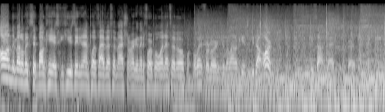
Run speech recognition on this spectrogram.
on the Metal Mixtape on KSKQ's 89.5 FM, Ashland, Oregon, 94.1 FM, or for Lord, Milano, Kids, Peace out, guys. Subscribe.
